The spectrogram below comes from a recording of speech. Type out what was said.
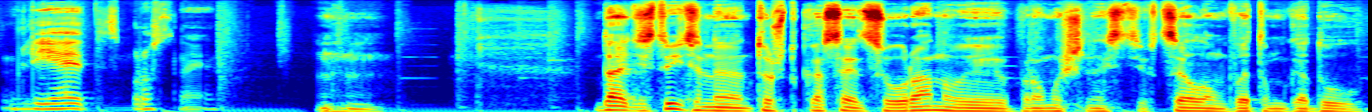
влияет спрос на это. Угу. Да, действительно, то, что касается урановой промышленности, в целом в этом году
